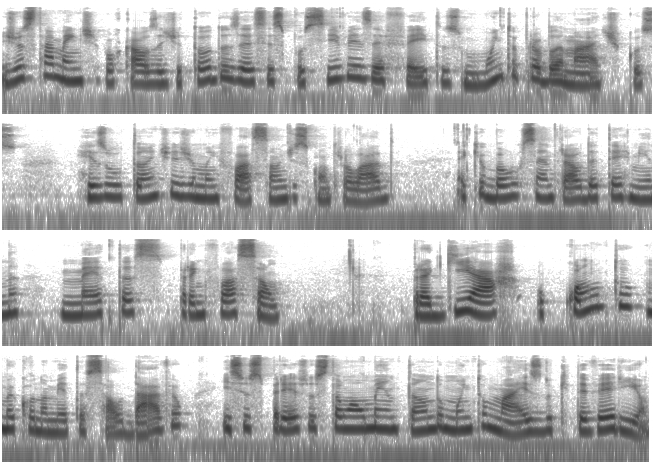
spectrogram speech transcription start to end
Justamente por causa de todos esses possíveis efeitos muito problemáticos resultantes de uma inflação descontrolada é que o Banco Central determina metas para a inflação, para guiar o quanto uma economia está saudável e se os preços estão aumentando muito mais do que deveriam,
